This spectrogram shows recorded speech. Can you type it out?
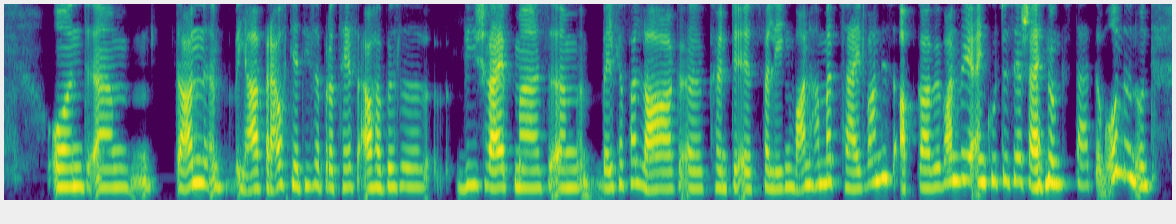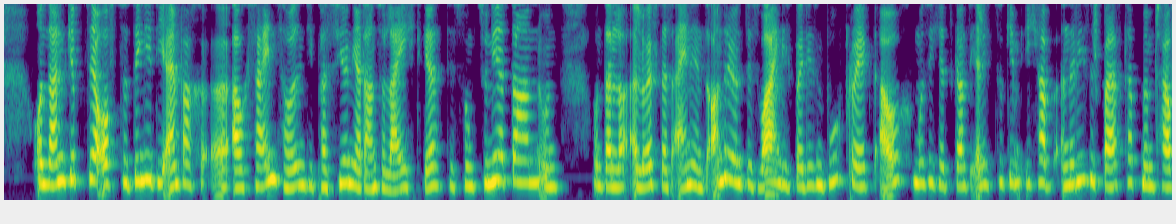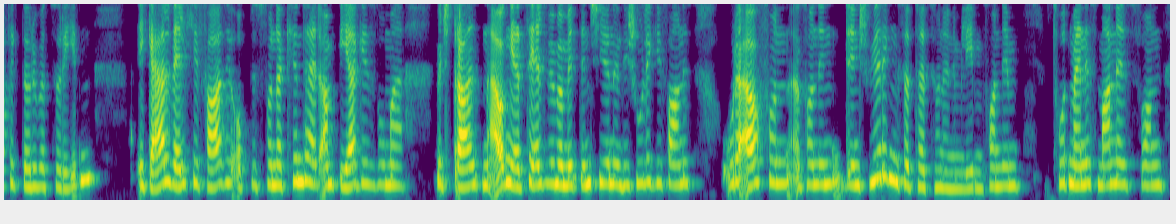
Und ähm, dann ja, braucht ja dieser Prozess auch ein bisschen, wie schreibt man es, ähm, welcher Verlag äh, könnte es verlegen, wann haben wir Zeit, wann ist Abgabe, wann wäre ein gutes Erscheinungsdatum und und und. Und dann gibt's ja oft so Dinge, die einfach äh, auch sein sollen, die passieren ja dann so leicht. Gell? Das funktioniert dann und und dann läuft das eine ins andere. Und das war eigentlich bei diesem Buchprojekt auch, muss ich jetzt ganz ehrlich zugeben. Ich habe einen Riesenspaß gehabt, mit dem Taufik darüber zu reden. egal welche Phase, ob es von der Kindheit am Berg ist, wo man mit strahlenden Augen erzählt, wie man mit den Schieren in die Schule gefahren ist, oder auch von, von den, den schwierigen Situationen im Leben, von dem Tod meines Mannes, von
